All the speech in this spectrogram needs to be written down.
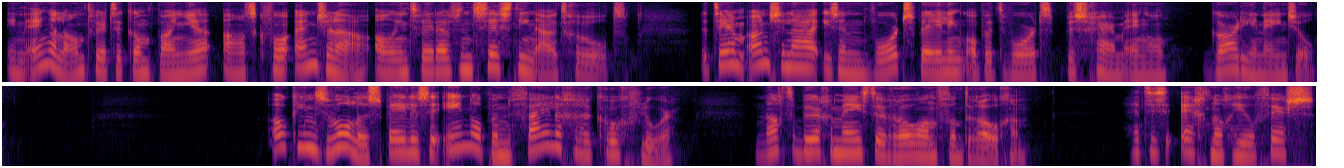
In Engeland werd de campagne Ask for Angela al in 2016 uitgerold. De term Angela is een woordspeling op het woord beschermengel, Guardian Angel. Ook in Zwolle spelen ze in op een veiligere kroegvloer. Nachtburgemeester Rowan van Drogen. Het is echt nog heel vers,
